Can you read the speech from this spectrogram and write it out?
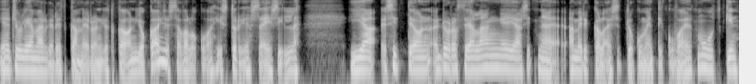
ja Julia Margaret Cameron, jotka on jokaisessa valokuvahistoriassa esillä. Ja sitten on Dorothea Lange ja sitten nämä amerikkalaiset dokumenttikuvaajat muutkin.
